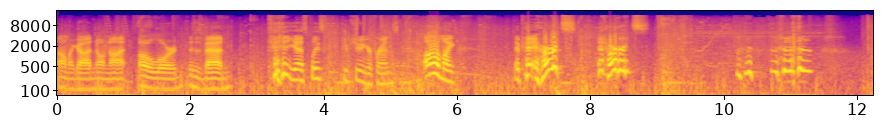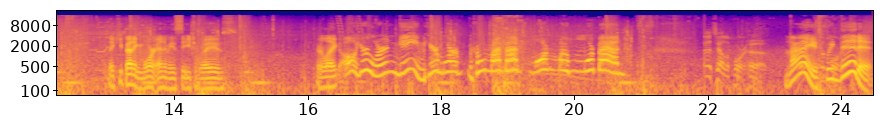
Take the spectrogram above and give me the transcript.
Oh my god, no I'm not. Oh lord, this is bad. yes, please keep shooting your friends. Oh my, it, it hurts! It hurts! they keep adding more enemies to each waves. They're like, oh, you're learning game. Here, more, more bad, more, more, more bad. The teleport hub. Nice, we did it.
